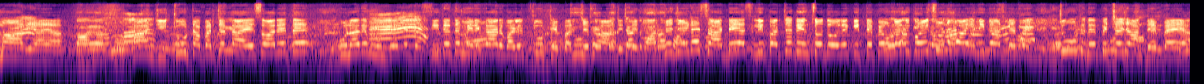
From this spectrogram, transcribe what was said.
ਮਾਰਿਆ ਆ। ਹਾਂਜੀ ਝੂਠਾ ਪਰਚਾ ਤਾਏ ਸਹੁਰੇ ਤੇ ਉਹਨਾਂ ਦੇ ਮੁੰਡੇ ਤੇ ਦੱਸੀ ਤੇ ਤੇ ਮੇਰੇ ਘਰ ਵਾਲੇ ਝੂਠੇ ਪਰਚੇ ਪਾ ਦਿੱਤੇ। ਤੇ ਜਿਹੜੇ ਸਾਡੇ ਅਸਲੀ ਪਰਚੇ 302 ਦੇ ਕੀਤੇ ਪਏ ਉਹਨਾਂ ਦੀ ਕੋਈ ਸੁਣਵਾਈ ਨਹੀਂ ਕਰਦੇ ਪਏ। ਝੂਠ ਦੇ ਪਿੱਛੇ ਜਾਂਦੇ ਪਏ ਆ।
